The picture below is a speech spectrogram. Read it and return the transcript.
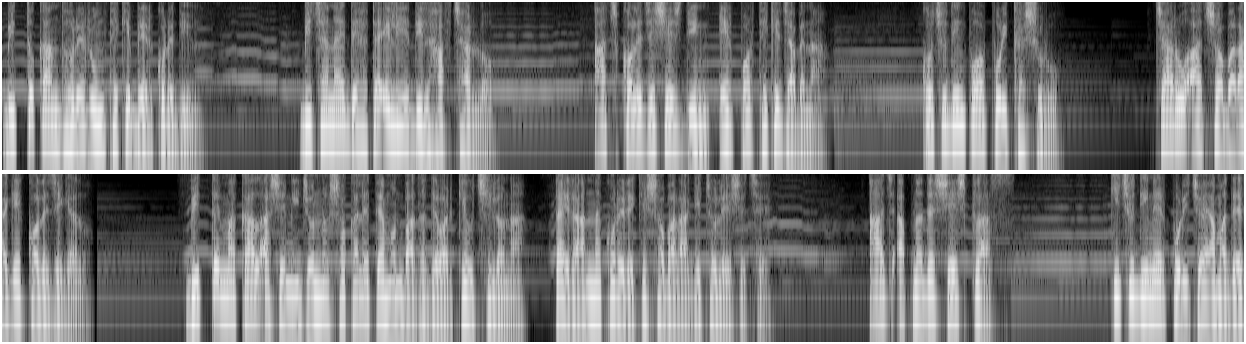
বৃত্ত কান ধরে রুম থেকে বের করে দিল। বিছানায় দেহটা এলিয়ে দিল হাফ ছাড়ল। আজ কলেজে শেষ দিন, এরপর থেকে যাবে না। কচুদিন পর পরীক্ষা শুরু। চারু আজ সবার আগে কলেজে গেল। বৃত্তের মা কাল আসেনি জন্য সকালে তেমন বাধা দেওয়ার কেউ ছিল না, তাই রান্না করে রেখে সবার আগে চলে এসেছে। আজ আপনাদের শেষ ক্লাস। কিছুদিনের পরিচয় আমাদের,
